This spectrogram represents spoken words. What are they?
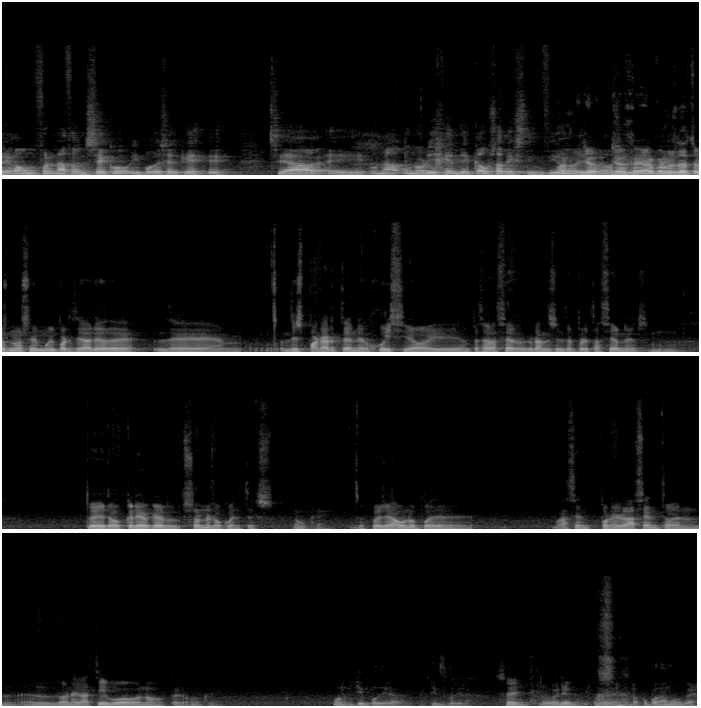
pega un frenazo en seco y puede ser que sea eh, un origen de causa de extinción. yo, en general con los datos no soy muy partidario de, dispararte en el juicio y empezar a hacer grandes interpretaciones, pero creo que son elocuentes. Después ya uno puede poner el acento en, lo negativo o no, pero... Bueno, el tiempo dirá, el tiempo dirá. Sí. Lo veremos, lo veremos, lo que podamos ver.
